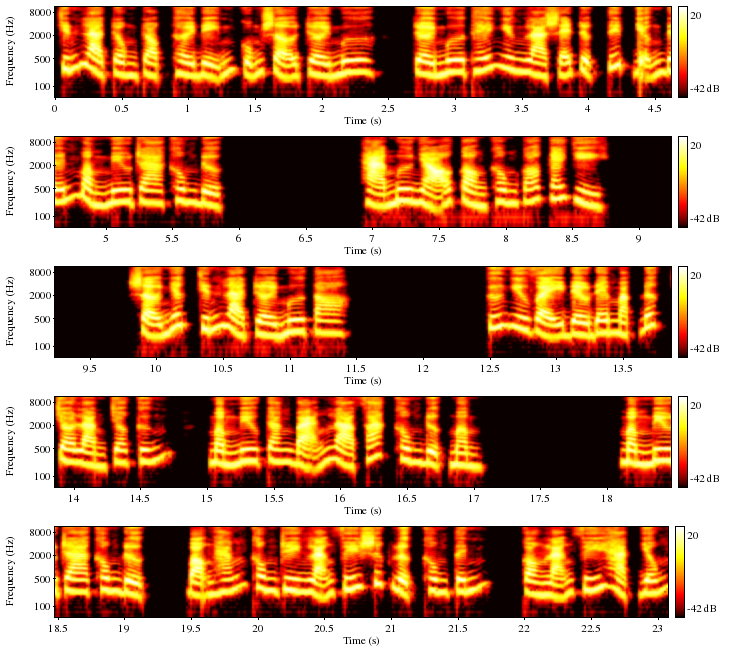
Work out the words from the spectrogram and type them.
chính là trồng trọt thời điểm cũng sợ trời mưa, trời mưa thế nhưng là sẽ trực tiếp dẫn đến mầm miêu ra không được. Hạ mưa nhỏ còn không có cái gì. Sợ nhất chính là trời mưa to. Cứ như vậy đều đem mặt đất cho làm cho cứng, mầm miêu căn bản là phát không được mầm. Mầm miêu ra không được, Bọn hắn không riêng lãng phí sức lực không tính, còn lãng phí hạt giống.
